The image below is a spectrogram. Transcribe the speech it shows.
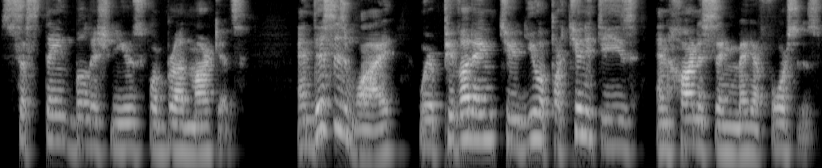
sustained bullish news for broad markets. And this is why we're pivoting to new opportunities and harnessing mega forces.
